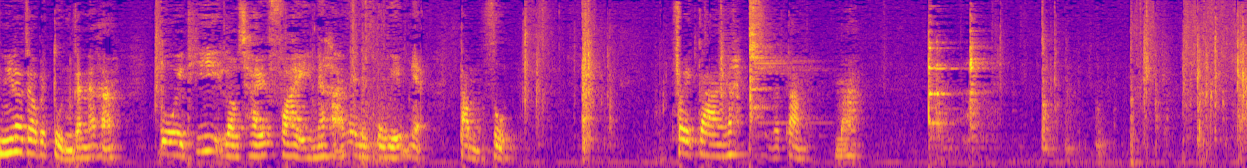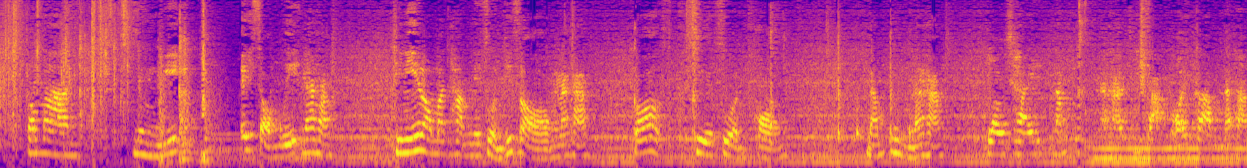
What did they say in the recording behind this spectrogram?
ทีนี้เราจะเอาไปตุ๋นกันนะคะ โดยที่เราใช้ไฟนะคะ ในไมโครเวฟเนี่ย ต่ำสุด ไฟกลางนะแล้วต่ำมาก ประมาณหนึ่งวิไอ้สองวินะคะ ทีนี้เรามาทำในส่วนที่สองนะคะ ก็คือส่วนของน้ำอุ่นนะคะ เราใช้น้ำอุ่นนะคะที่สามร้อยกรัมนะคะ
